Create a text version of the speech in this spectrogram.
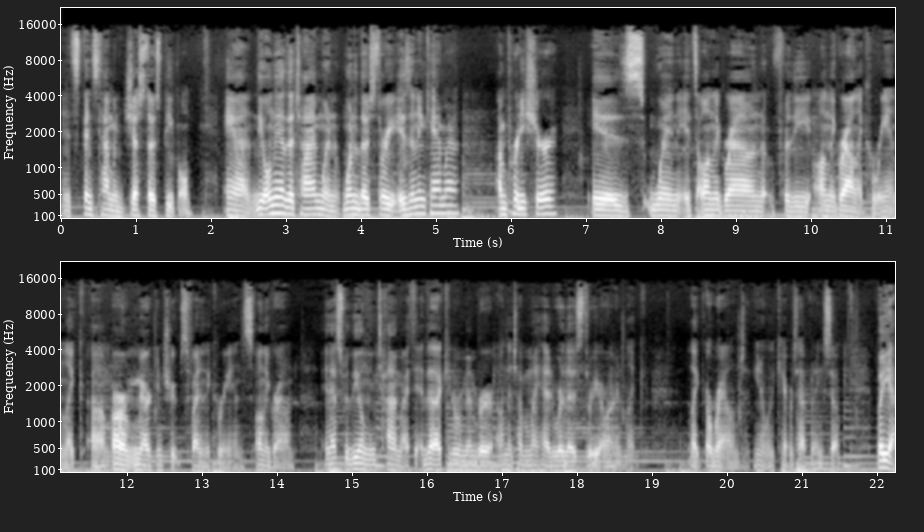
and it spends time with just those people. And the only other time when one of those three isn't in camera, I'm pretty sure, is when it's on the ground for the on the ground like Korean like um, or American troops fighting the Koreans on the ground, and that's for the only time I th- that I can remember on the top of my head where those three aren't like like around, you know, when the camera's happening. So, but yeah,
